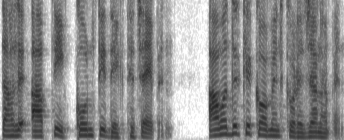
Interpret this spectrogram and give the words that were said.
তাহলে আপনি কোনটি দেখতে চাইবেন? আমাদেরকে কমেন্ট করে জানাবেন।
